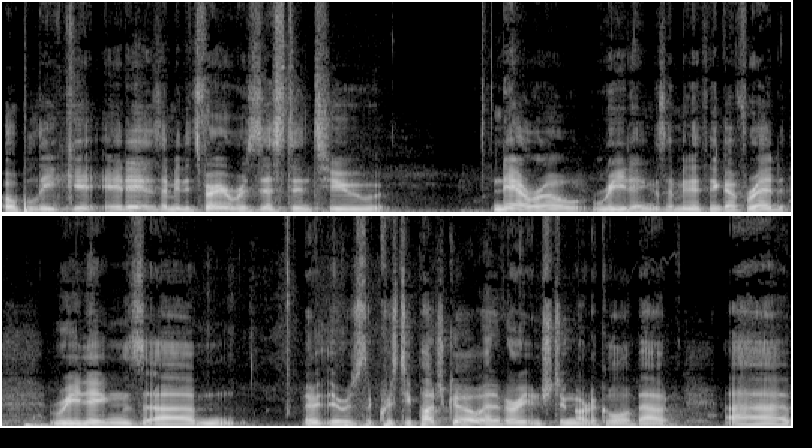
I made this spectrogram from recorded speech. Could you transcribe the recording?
oblique it, it is. I mean, it's very resistant to narrow readings. I mean, I think I've read readings. Um, there was the Kristy Puchko had a very interesting article about uh,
